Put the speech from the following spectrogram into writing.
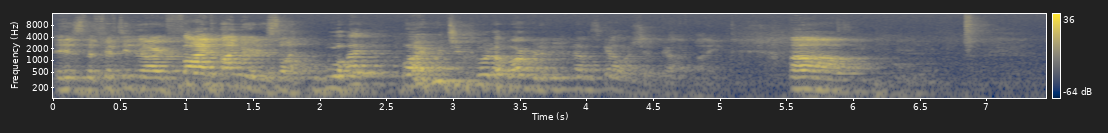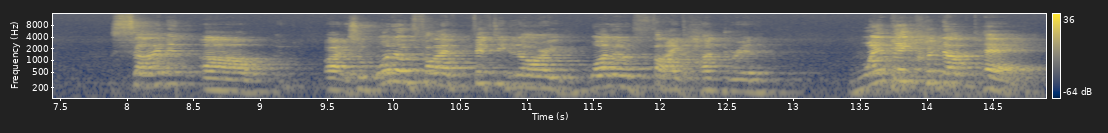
is the 50 denarii. 500 is like, what? Why would you go to Harvard if you didn't have a scholarship kind of money? Um, Simon, um, all right, so one owed five, 50 denarii, one owed 500. When they could not pay,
